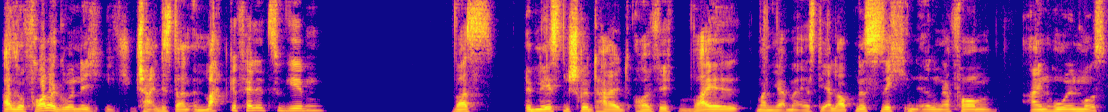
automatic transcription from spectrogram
also vordergründig scheint es dann ein Machtgefälle zu geben, was im nächsten Schritt halt häufig, weil man ja immer erst die Erlaubnis sich in irgendeiner Form einholen muss,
